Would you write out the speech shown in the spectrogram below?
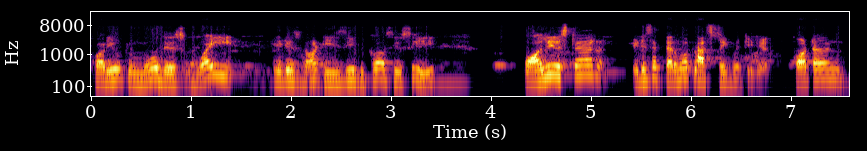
for you to know this. Why it is not easy? Because you see, polyester it is a thermoplastic material. Cotton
